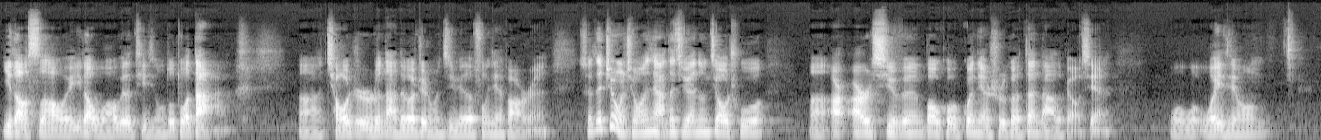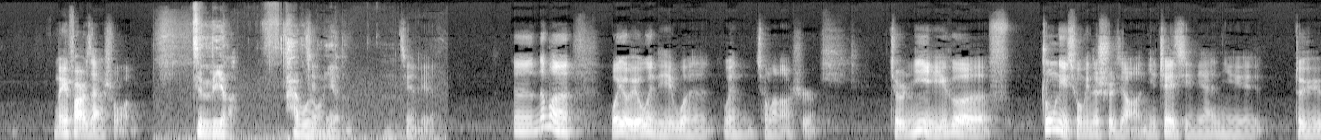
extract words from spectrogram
一到四号位、一到五号位的体型都多大呀？啊，乔治、伦纳德这种级别的锋线防守人，所以在这种情况下，他居然能交出啊二二十七分，包括关键时刻单打的表现，我我我已经没法再说了。尽力了，太不容易了尽力了。，尽力了。嗯，那么我有一个问题问问球曼老师，就是你以一个中立球迷的视角，你这几年你对于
